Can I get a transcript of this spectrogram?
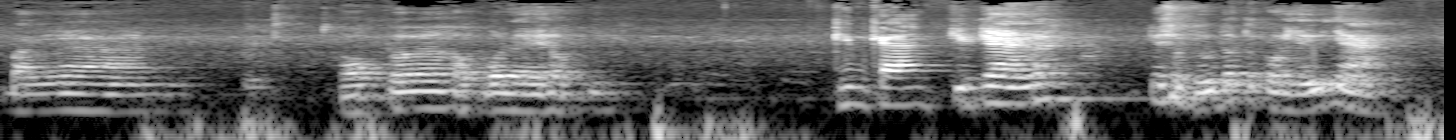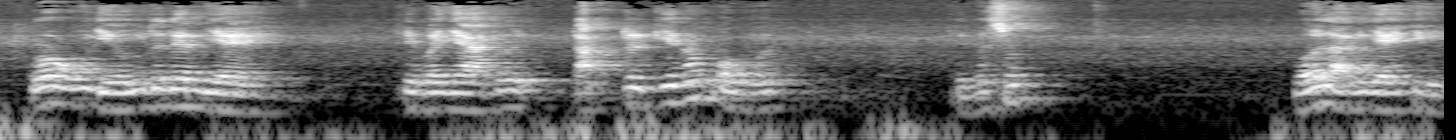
bằng à, hộp à, hộp bồ đề hộp kim cang. Kim cang đó. Cái sâu chuỗi đó tôi còn giữ nhà. Của ông dượng tôi đem về. Thì bà già tôi trên kia nó bùng thì nó xuất mỗi lần như vậy thì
